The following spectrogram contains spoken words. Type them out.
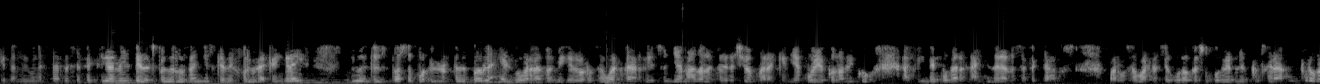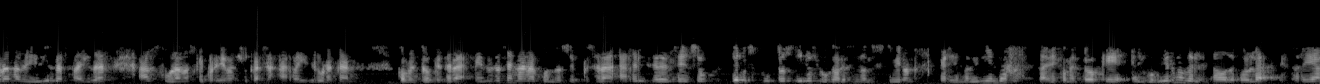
¿Qué tal? Muy buenas tardes. Efectivamente, después de los daños que dejó el huracán Grace, durante su paso por el norte de Puebla, el gobernador Miguel Barroso Huerta realizó un llamado a la Federación para que envíe apoyo económico a fin de poder ayudar a los afectados. Barroso Huerta aseguró que su gobierno impulsará un programa de viviendas para ayudar a los poblanos que perdieron su casa a raíz del huracán. Comentó que será en esta semana cuando se empezará a realizar el censo de los puntos y los lugares en donde estuvieron perdiendo vivienda. También comentó que el gobierno del estado de Puebla estaría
